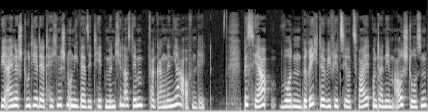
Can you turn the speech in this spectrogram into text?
wie eine Studie der Technischen Universität München aus dem vergangenen Jahr offenlegt. Bisher wurden Berichte, wie viel CO2 Unternehmen ausstoßen,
